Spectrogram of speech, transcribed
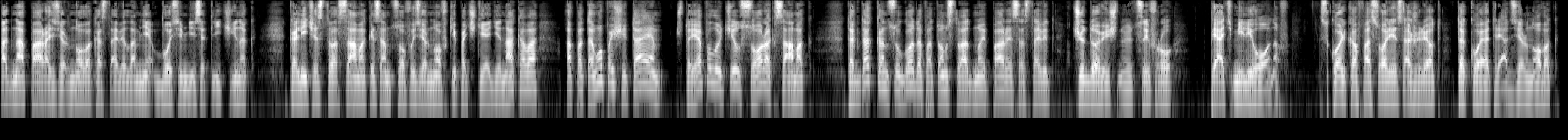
Одна пара зерновок оставила мне 80 личинок. Количество самок и самцов у зерновки почти одинаково, а потому посчитаем, что я получил 40 самок. Тогда к концу года потомство одной пары составит чудовищную цифру 5 миллионов. Сколько фасоли сожрет такой отряд зерновок?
